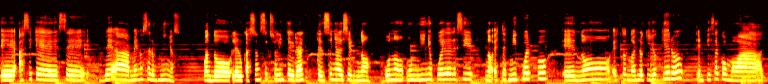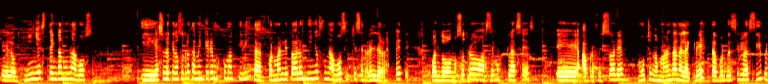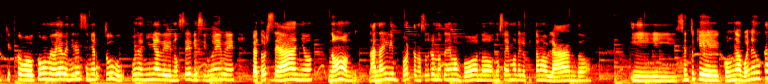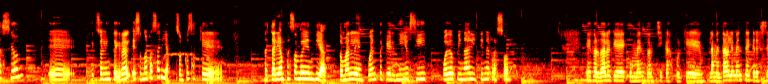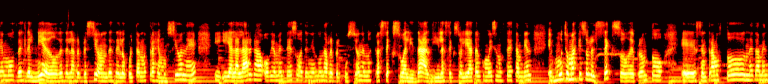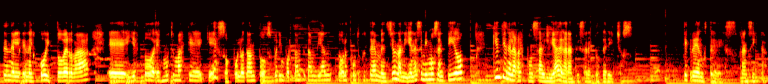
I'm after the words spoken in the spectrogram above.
eh, hace que se vea menos a los niños. Cuando la educación sexual integral te enseña a decir no, uno, un niño puede decir, no, este es mi cuerpo, eh, no, esto no es lo que yo quiero, empieza como a que los niños tengan una voz, y eso es lo que nosotros también queremos como activistas, formarle a todos los niños una voz y que se le respete. Cuando nosotros hacemos clases eh, a profesores, muchos nos mandan a la cresta, por decirlo así, porque es como, ¿cómo me voy a venir a enseñar tú? Una niña de, no sé, 19, 14 años. No, a nadie le importa, nosotros no tenemos voz, no, no sabemos de lo que estamos hablando. Y siento que con una buena educación eh, sexual integral, eso no pasaría. Son cosas que no estarían pasando hoy en día. Tomarle en cuenta que el niño sí puede opinar y tiene razón. Es verdad lo que comentan chicas, porque lamentablemente crecemos desde el miedo, desde la represión, desde el ocultar nuestras emociones y, a la larga obviamente eso va teniendo una repercusión en nuestra sexualidad y la sexualidad tal como dicen ustedes también es mucho más que solo el sexo, de pronto eh, centramos todo netamente en el, coito, ¿verdad? Eh, y esto es mucho más que, que eso, por lo tanto súper importante también todos los puntos que ustedes mencionan y en ese mismo sentido, ¿quién tiene la responsabilidad? De garantizar estos derechos. ¿Qué creen ustedes, Francisca?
